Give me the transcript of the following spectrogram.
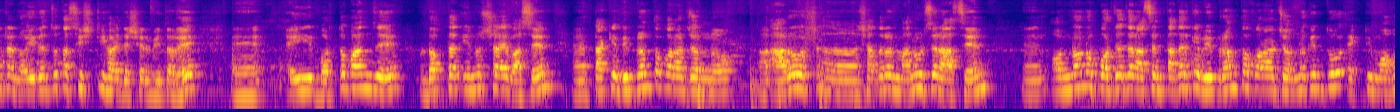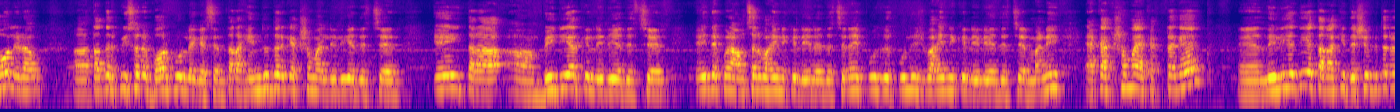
একটা নৈরাজ্যতা সৃষ্টি হয় দেশের ভিতরে। এই বর্তমান যে ডক্টর ইনুস সাহেব আছেন তাকে বিভ্রান্ত করার জন্য আরও সাধারণ মানুষ যারা আছেন অন্যান্য পর্যায়ে যারা আছেন, তাদেরকে বিভ্রান্ত করার জন্য কিন্তু একটি মহল এরা তাদের পিছনে ভরপুর লেগেছেন। তারা হিন্দুদেরকে একসময় লিলিয়ে দিচ্ছেন। এই তারা বিডিআরকে লিলিয়ে দিচ্ছেন। এই দেখুন আনসার বাহিনীকে লিলিয়ে দিচ্ছেন। এই পুলিশ বাহিনীকে লিলিয়ে দিচ্ছেন। মানে এক এক সময় এক একটাকে লিলিয়ে দিয়ে তারা কি দেশের ভিতরে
